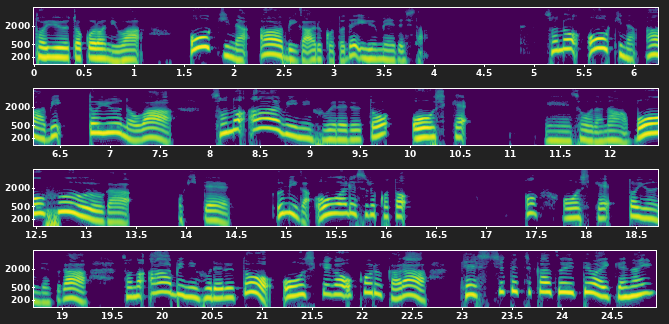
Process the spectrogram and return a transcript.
というところには大きなアワビがあることで有名でした。その大きなアワビというのは、そのアワビに触れると大しけ。えーそうだな、暴風が起きて海が大荒れすることを大しけと言うんですが、そのアワビに触れると大しけが起こるから決して近づいてはいけない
